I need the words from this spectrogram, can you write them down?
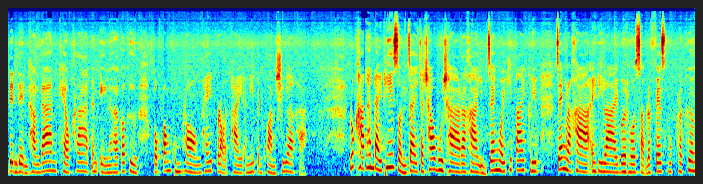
เด่นๆทางด้านแคล้วคลาดนั่นเองนะคะ ก็คือปกป้องคุ้มครองให้ปลอดภัย อันนี้เป็นความเชื่อค่ะ ลูกค้าท่านใดที่สนใจจะเช่าบูชาราคาอิ่มแจ้งไว้ที่ใต้คลิป แจ้งราคา ID Line เบอร์โทรศัพท์และ Facebook พระเครื่อง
